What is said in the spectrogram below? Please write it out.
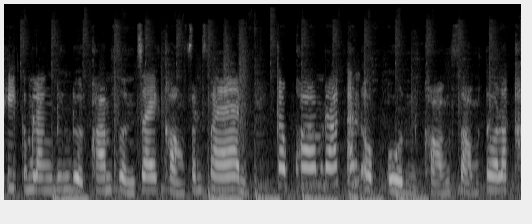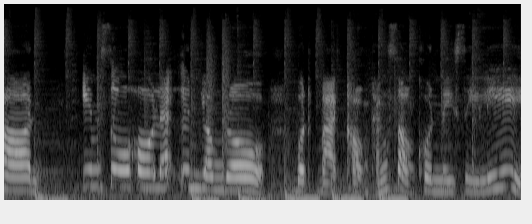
ที่กำลังดึงดูดความสนใจของแฟนๆ กับความรักอันอบอุ่นของสองตัวละคร อิมซูโฮและอึนยองโร บทบาทของทั้งสองคนในซีรีส์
